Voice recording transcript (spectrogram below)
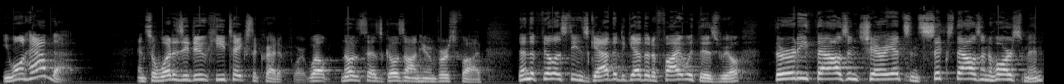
He won't have that. And so what does he do? He takes the credit for it. Well, notice as goes on here in verse 5. Then the Philistines gathered together to fight with Israel, 30,000 chariots and 6,000 horsemen,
